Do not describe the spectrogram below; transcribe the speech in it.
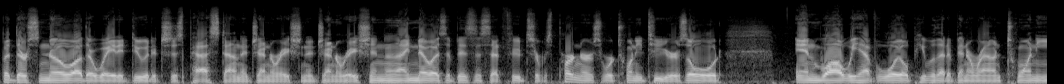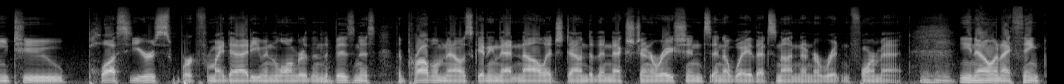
but there's no other way to do it. It's just passed down a generation to generation. And I know as a business at Food Service Partners, we're 22 years old, and while we have loyal people that have been around 22 plus years, work for my dad even longer than the business, the problem now is getting that knowledge down to the next generations in a way that's not in a written format. You know, and I think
